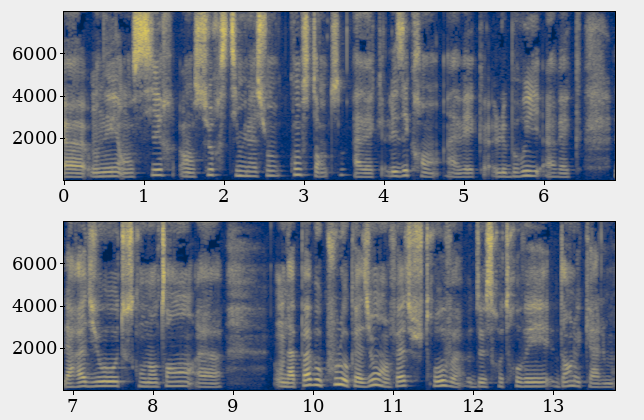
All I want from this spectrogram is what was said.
Euh, on est en, en surstimulation constante avec les écrans, avec le bruit, avec la radio, tout ce qu'on entend. Euh, on n'a pas beaucoup l'occasion, en fait, je trouve, de se retrouver dans le calme,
